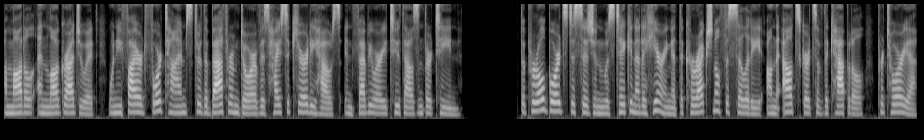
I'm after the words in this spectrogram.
a model and law graduate, when he fired four times through the bathroom door of his high security house in February 2013. The parole board's decision was taken at a hearing at the correctional facility on the outskirts of the capital, Pretoria,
